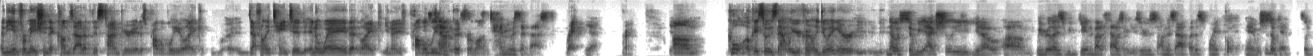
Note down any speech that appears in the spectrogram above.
and the information that comes out of this time period is probably like definitely tainted in a way that like you know is probably not good for long it's tenuous at best. Right. Yeah. Right. Yeah. um cool. Okay so is that what you're currently doing or? No so we actually you know um, we realized we gained about a thousand users on this app by this point. Cool. and, which is okay. It's like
